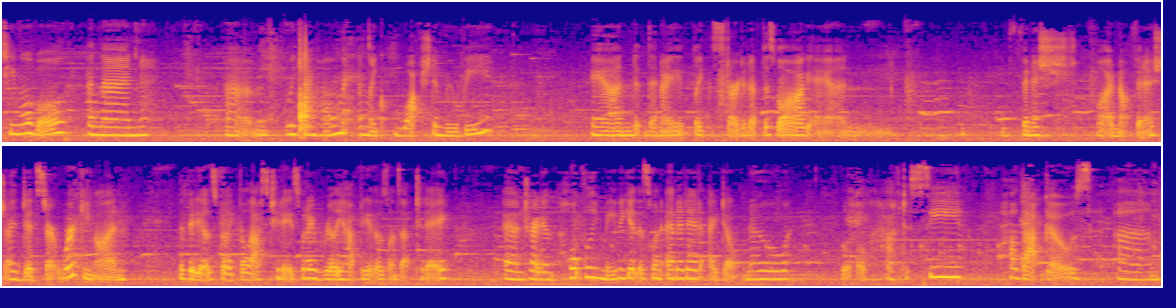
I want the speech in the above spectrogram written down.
T-Mobile and then um, we came home and like watched a movie and then I like started up this vlog and finished well I'm not finished I did start working on the videos for like the last two days but I really have to get those ones up today and try to hopefully maybe get this one edited I don't know. We'll have to see how that goes. Um,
